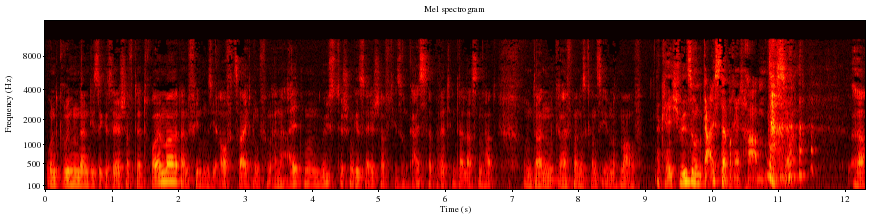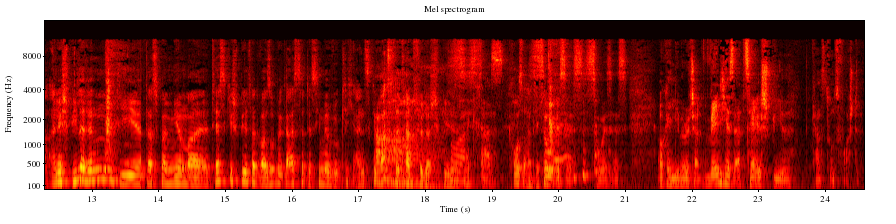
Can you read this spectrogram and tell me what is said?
und gründen dann diese Gesellschaft der Träumer. Dann finden sie Aufzeichnungen von einer alten, mystischen Gesellschaft, die so ein Geisterbrett hinterlassen hat und dann greift man das Ganze eben nochmal auf. Okay, ich will so ein Geisterbrett haben. Äh, eine Spielerin, die das bei mir mal Test gespielt hat, war so begeistert, dass sie mir wirklich eins gebastelt ah, hat für das Spiel. Boah, krass. Großartig. So ist es, so ist es. Okay, lieber Richard, welches Erzählspiel kannst du uns vorstellen?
